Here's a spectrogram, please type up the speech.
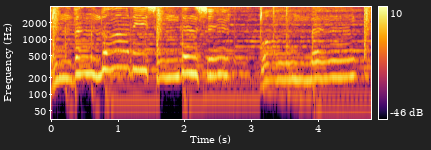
缘分落地生根是我们。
